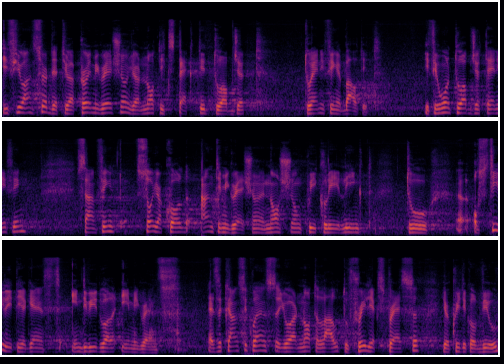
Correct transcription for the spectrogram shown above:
If you answer that you are pro-immigration, you are not expected to object to anything about it. If you want to object anything, something, so you are called anti-immigration, a notion quickly linked to uh, hostility against individual immigrants. As a consequence, you are not allowed to freely express your critical view,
